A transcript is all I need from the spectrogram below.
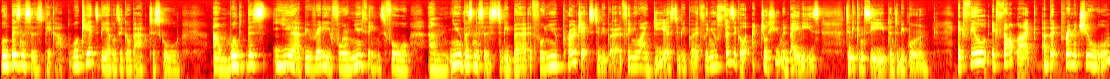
Will businesses pick up? Will kids be able to go back to school? Um, will this year be ready for new things, for um, new businesses to be birthed, for new projects to be birthed, for new ideas to be birthed, for new physical, actual human babies to be conceived and to be born? It feel it felt like a bit premature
